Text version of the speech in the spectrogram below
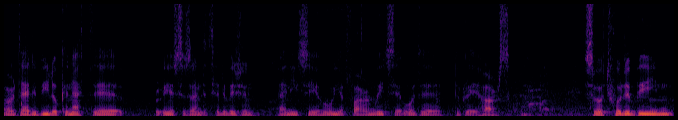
our dad'd be looking at the races on the television and he'd say, Who are you for? And we'd say, Oh, the, the grey horse. So it would have been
